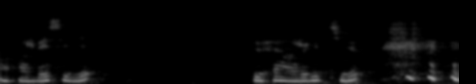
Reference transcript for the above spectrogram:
Enfin, je vais essayer de faire un joli petit nœud.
